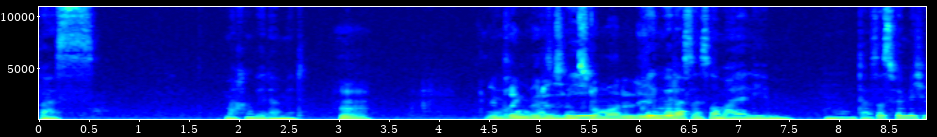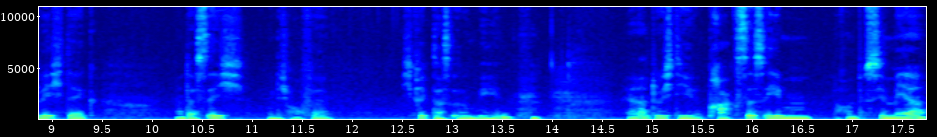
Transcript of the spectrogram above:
was machen wir damit? Hm. Wie bringen wir also das ins normale Leben? Bringen wir das ins normale Leben? Das ist für mich wichtig, dass ich, und ich hoffe, ich kriege das irgendwie hin, ja, durch die Praxis eben noch ein bisschen mehr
